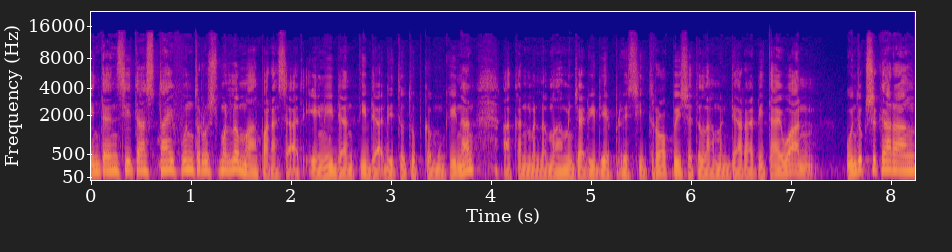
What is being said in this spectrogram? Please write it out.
Intensitas taifun terus melemah pada saat ini dan tidak ditutup kemungkinan akan melemah menjadi depresi tropis setelah mendarat di Taiwan. Untuk sekarang,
